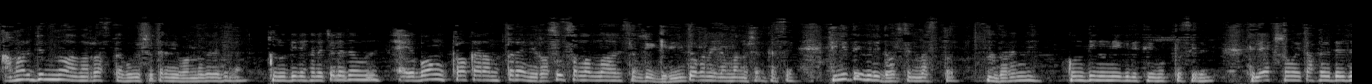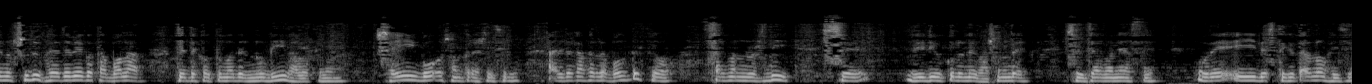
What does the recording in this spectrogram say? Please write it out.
আমার জন্য আমার রাস্তা ভবিষ্যতে আমি বন্ধ করে দিলাম। কোনদিন এখানে চলে যাব। এবং প্রকারান্তরে আমি রসুল সাল্লাহ ইসলামকে ঘৃণিত বানাইলাম মানুষের কাছে। তিনি তো এগুলি ধরছেন বাস্তব। না ধরেননি কোন দিন উনি এগুলি থেকে মুক্ত ছিলেন? তাহলে এক সময় কাফেরদের জন্য সুযোগ হয়ে যাবে কথা বলার যে, দেখো, তোমাদের নবী ভালো ছিল না। সেই সন্ত্রাসী ছিল। আর এটা কাফেররা বলতেছ সালমান রশদি, সে রেডিও কলোনে ভাষণ দেয়। সে জার্মানি আছে। ওরে এই দেশ থেকে তাড়ানো হয়েছে।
